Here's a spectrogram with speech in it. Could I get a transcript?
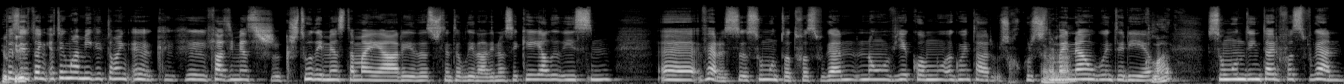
Eu, pois queria... eu, tenho, eu tenho uma amiga que também uh, que, que, faz imensos, que estuda imenso também a área da sustentabilidade e não sei o quê, e ela disse-me, uh, Vera, se, se, o mundo todo fosse vegano, não havia como aguentar. Os recursos é também não aguentariam claro. se o mundo inteiro fosse vegano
